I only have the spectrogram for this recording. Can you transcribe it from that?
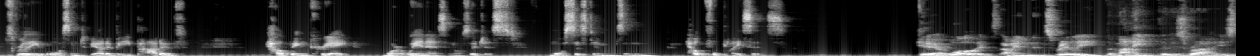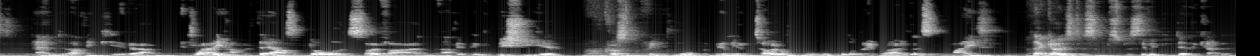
it's really awesome to be able to be part of helping create more awareness and also just more systems and helpful places. Yeah, well, it's, I mean, it's really the money that is raised and I think um, it's like eight hundred thousand dollars so far, and I think this year, crossing the fingers, more than a million total will, will have been raised. That's amazing. That goes to some specific and dedicated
